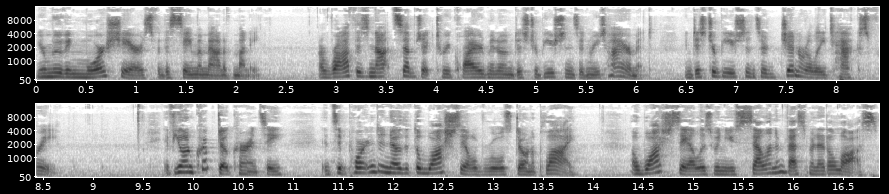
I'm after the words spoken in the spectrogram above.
you're moving more shares for the same amount of money. A Roth is not subject to required minimum distributions in retirement, and distributions are generally tax free. If you own cryptocurrency, it's important to know that the wash sale rules don't apply. A wash sale is when you sell an investment at a loss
